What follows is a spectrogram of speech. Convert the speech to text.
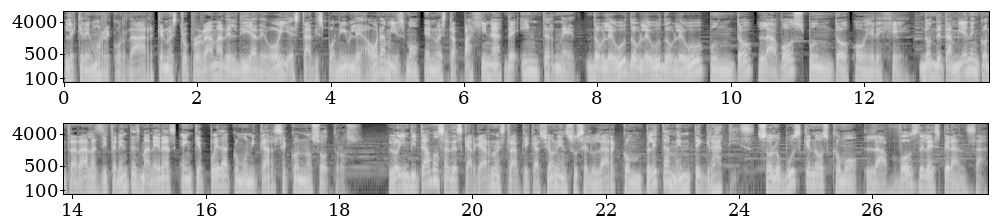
Le queremos recordar que nuestro programa del día de hoy está disponible ahora mismo en nuestra página de internet www.lavoz.org, donde también encontrará las diferentes maneras en que pueda comunicarse con nosotros. Lo invitamos a descargar nuestra aplicación en su celular completamente gratis. Solo búsquenos como La Voz de la Esperanza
